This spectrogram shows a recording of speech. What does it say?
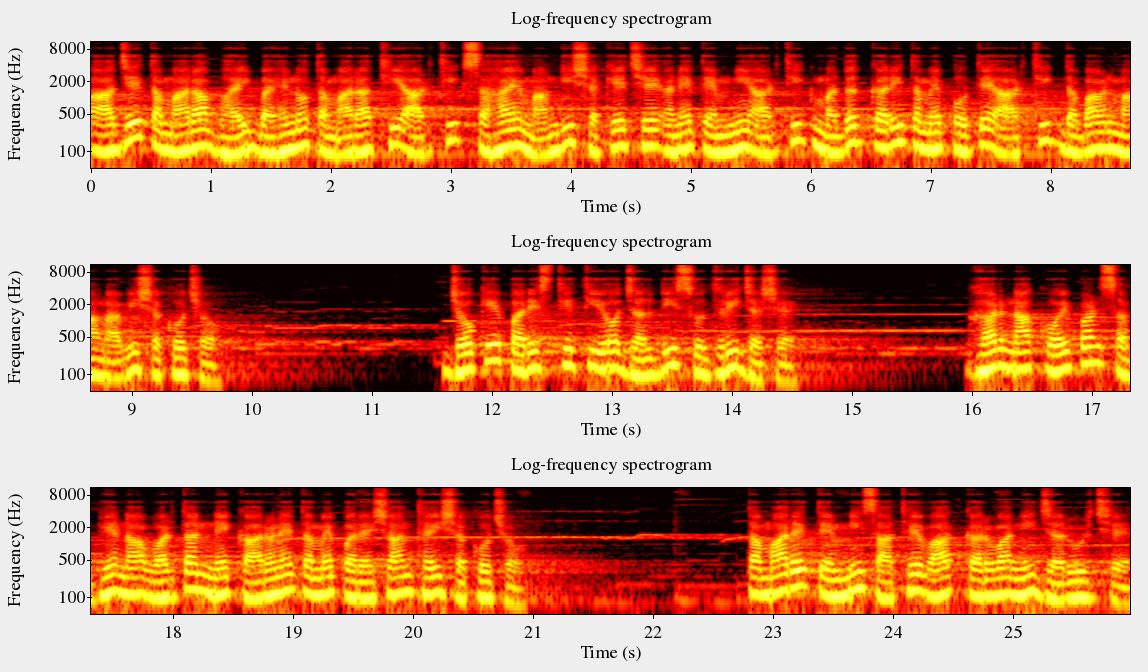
આજે તમારા ભાઈ બહેનો તમારાથી આર્થિક સહાય માંગી શકે છે અને તેમની આર્થિક મદદ કરી તમે પોતે આર્થિક દબાણમાં આવી શકો છો. જો કે પરિસ્થિતિઓ જલ્દી સુધરી જશે. ઘરના કોઈ પણ સભ્યના વર્તનને કારણે તમે પરેશાન થઈ શકો છો. તમારે તેમની સાથે વાત કરવાની જરૂર છે.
